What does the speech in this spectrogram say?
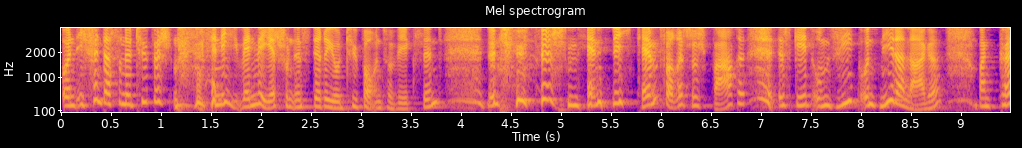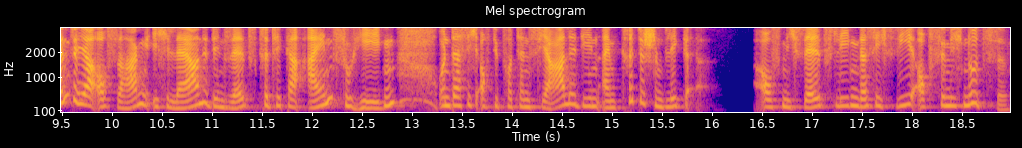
und ich finde das so eine typisch, wenn, ich, wenn wir jetzt schon in Stereotyper unterwegs sind, eine typisch männlich kämpferische Sprache. Es geht um Sieg und Niederlage. Man könnte ja auch sagen, ich lerne den Selbstkritiker einzuhegen und dass ich auch die Potenziale, die in einem kritischen Blick auf mich selbst liegen, dass ich sie auch für mich nutze.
